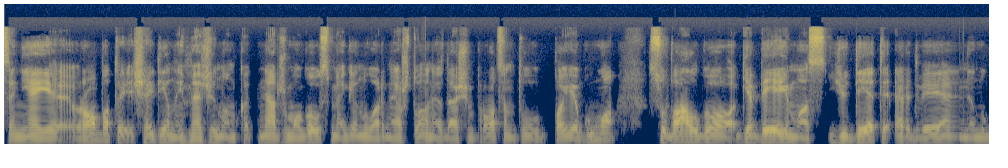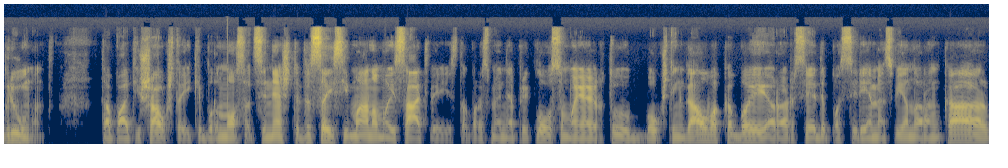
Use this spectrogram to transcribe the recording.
senieji robotai, šiai dienai mes žinom, kad net žmogaus smegenų ar ne 80 procentų pajėgumo suvalgo gebėjimas judėti erdvėje nenugriūnant tą patį šaukštą iki burnos atsinešti visais įmanomais atvejais, ta prasme, nepriklausomai ar tu aukštin galvą kabai, ar, ar sėdi pasirėmęs vieną ranką, ar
